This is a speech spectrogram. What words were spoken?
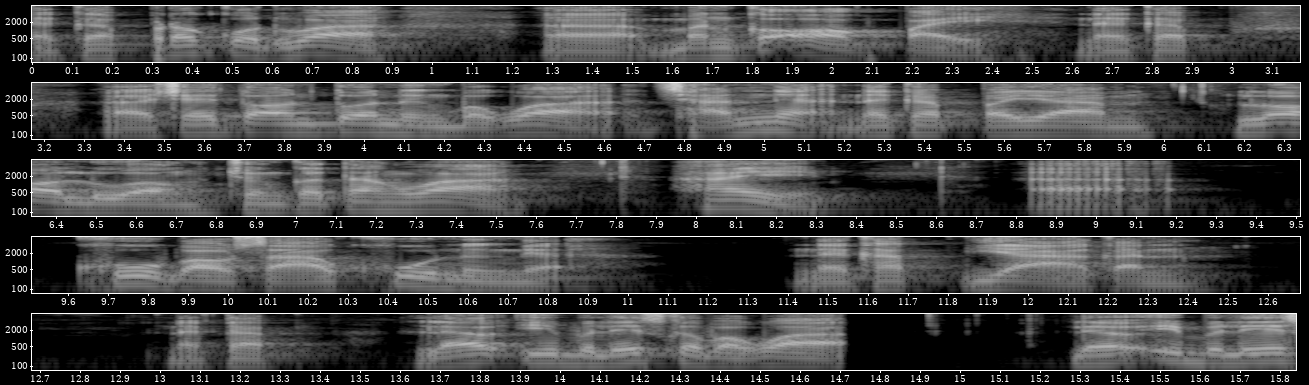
นะครับปรากฏว่ามันก็ออกไปนะครับชัยตอนตัวหนึ่งบอกว่าฉันเนี่ยนะครับพยายามล่อลวงจนกระทั่งว่าให้คู่บ่าวสาวคู่หนึ่งเนี่ยนะครับหย่ากันนะครับแล้วอิบลิสก็บอกว่า แล้วอิบลิส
